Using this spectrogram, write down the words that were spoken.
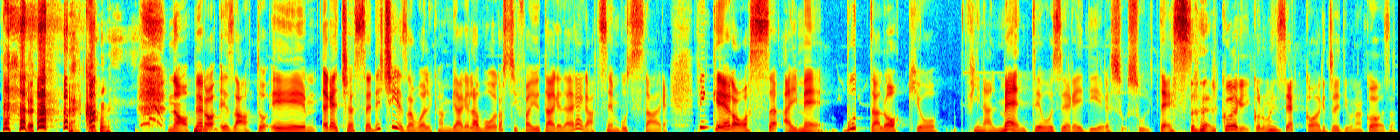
Eccomi. No, però esatto. E Rachel si è decisa, vuole cambiare lavoro, si fa aiutare dai ragazzi a imbustare. Finché Ross, ahimè, butta l'occhio, finalmente oserei dire, su- sul testo del curriculum si accorge di una cosa.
